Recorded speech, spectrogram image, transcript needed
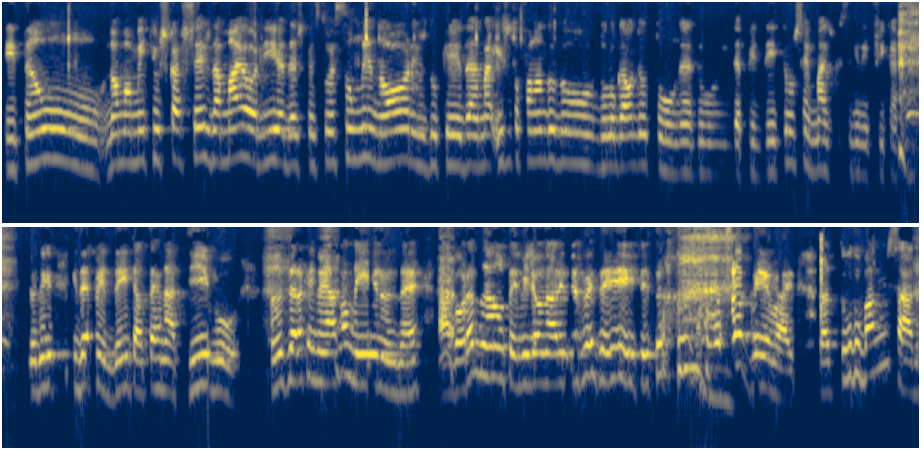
então, normalmente os cachês da maioria das pessoas são menores do que da. Isso estou falando do, do, lugar onde eu estou, né? Do independente, eu não sei mais o que significa. Eu digo independente, alternativo. Antes era quem ganhava menos, né? Agora não, tem milionário independente, então não vou saber mais. Tá tudo bagunçado.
